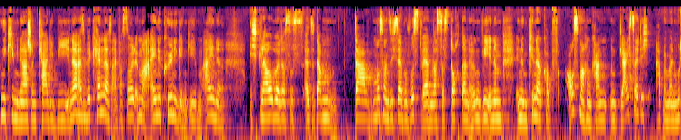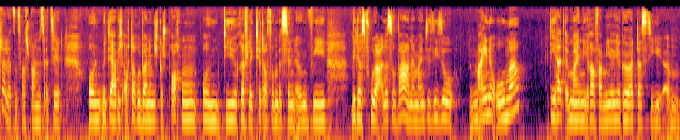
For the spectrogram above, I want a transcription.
Nicki Minaj und Cardi B. Ne? Also mhm. wir kennen das einfach. Es soll immer eine Königin geben, eine ich glaube, das ist, also da, da muss man sich sehr bewusst werden, was das doch dann irgendwie in einem, in einem Kinderkopf ausmachen kann. Und gleichzeitig hat mir meine Mutter letztens was Spannendes erzählt. Und mit der habe ich auch darüber nämlich gesprochen. Und die reflektiert auch so ein bisschen irgendwie, wie das früher alles so war. Und er meinte sie so, meine Oma, die hat immer in ihrer Familie gehört, dass sie ähm,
